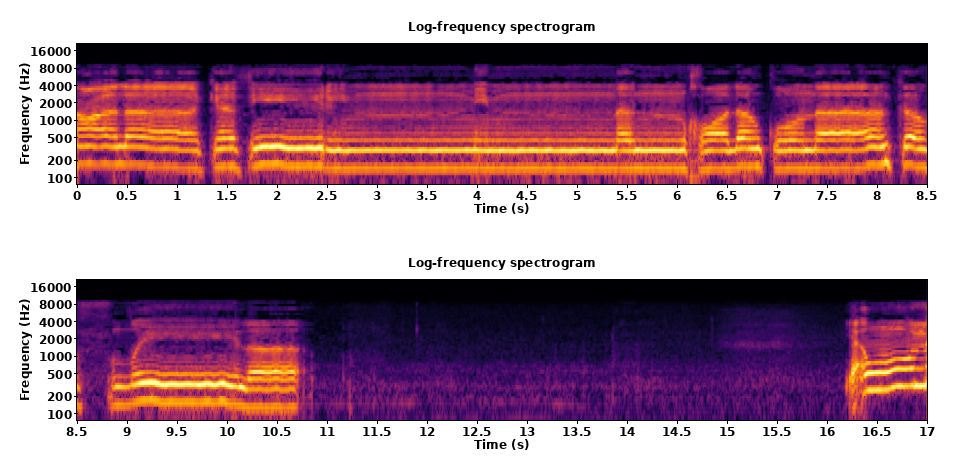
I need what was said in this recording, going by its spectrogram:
على كثير ممن خلقنا تفضيلا. يوم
